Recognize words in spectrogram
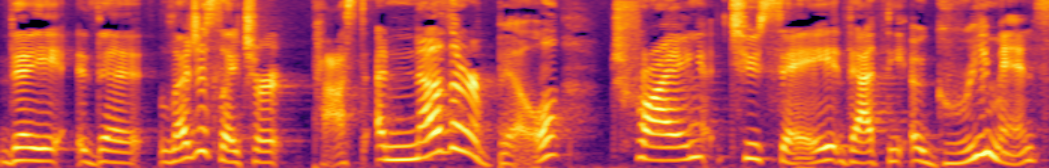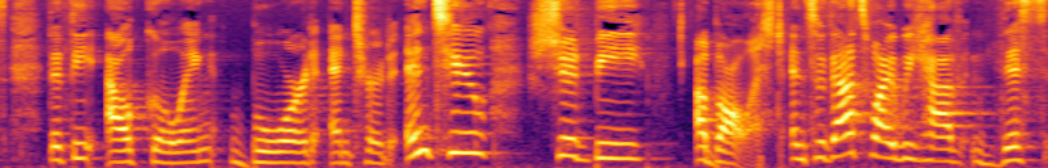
the, the legislature passed another bill trying to say that the agreements that the outgoing board entered into should be abolished. And so that's why we have this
